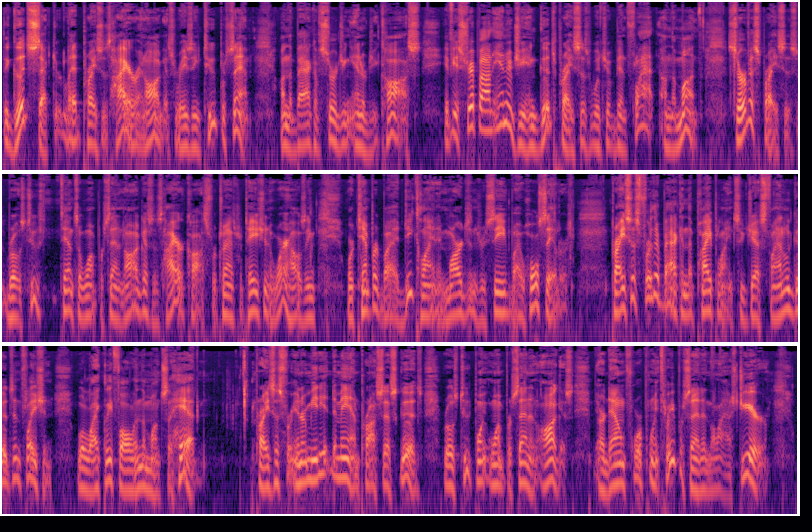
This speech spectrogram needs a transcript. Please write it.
The goods sector led prices higher in August, raising 2% on the back of surging energy costs. If you strip out energy and goods prices, which have been flat on the month, service prices rose 2 tenths of 1% in August as higher costs for transportation and warehousing were tempered by a decline in margins received by wholesalers. Prices further back in the pipeline suggest final goods inflation will likely fall in the months ahead. Prices for intermediate demand processed goods rose 2.1% in August, are down 4.3% in the last year,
